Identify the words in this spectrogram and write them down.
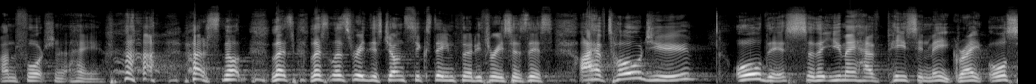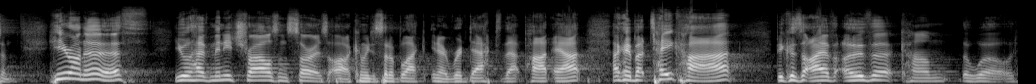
Unfortunate, hey. it's not. Let's, let's, let's read this. John 16 33 says this I have told you all this so that you may have peace in me. Great, awesome. Here on earth, you will have many trials and sorrows. Oh, can we just sort of black, you know, redact that part out? Okay, but take heart because I have overcome the world.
